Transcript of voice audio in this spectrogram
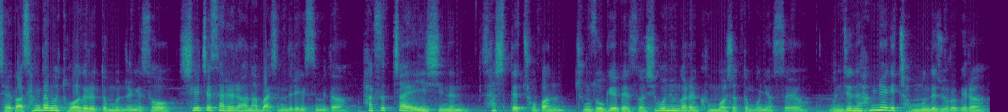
제가 상담을 도와드렸던 분 중에서 실제 사례를 하나 말씀드리겠습니다. 학습자 A씨는 40대 초반 중소기업에서 15년가량 근무하셨던 분이었어요. 문제는 학력이 전문대 졸업이라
